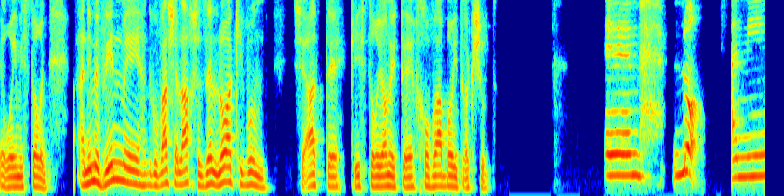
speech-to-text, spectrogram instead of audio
לאירועים היסטוריים. אני מבין מהתגובה שלך שזה לא הכיוון שאת כהיסטוריונית חווה בו התרגשות. Um, לא, אני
